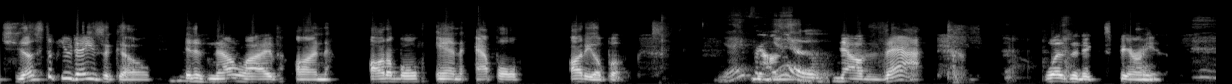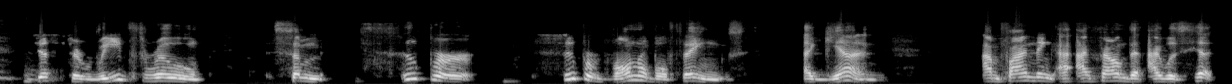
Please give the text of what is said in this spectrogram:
just a few days ago, mm-hmm. it is now live on Audible and Apple audiobooks. Yay for now, you. Now that was an experience. Just to read through some super, super vulnerable things again. I'm finding I, I found that I was hit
